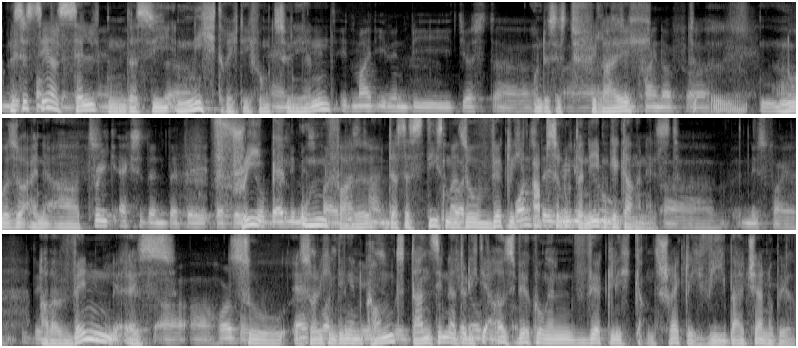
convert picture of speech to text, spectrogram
Und es ist sehr selten, dass sie uh, nicht richtig funktionieren. Uh, Und es ist vielleicht uh, nur so eine Art Freak-Unfall, dass es diesmal so wirklich absolut daneben gegangen ist. Aber wenn es zu solchen Dingen kommt, dann sind natürlich die Auswirkungen wirklich ganz schrecklich, wie bei Tschernobyl.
